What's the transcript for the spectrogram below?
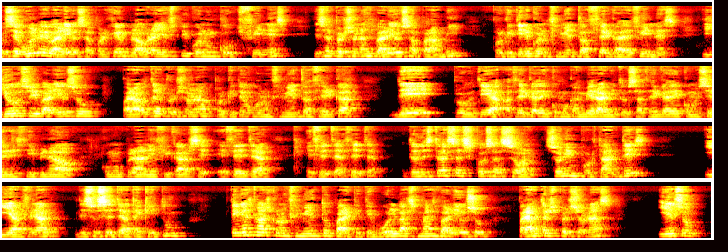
pues se vuelve valiosa. Por ejemplo, ahora yo estoy con un coach fitness y esa persona es valiosa para mí porque tiene conocimiento acerca de fitness. Y yo soy valioso para otra persona porque tengo conocimiento acerca de productividad, acerca de cómo cambiar hábitos, acerca de cómo ser disciplinado, cómo planificarse, etcétera, etcétera, etcétera. Entonces todas esas cosas son, son importantes y al final de eso se trata, que tú tengas más conocimiento para que te vuelvas más valioso para otras personas y eso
